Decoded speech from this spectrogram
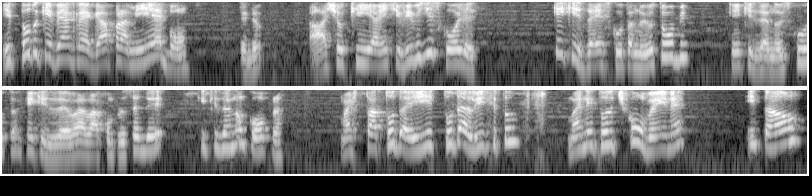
E tudo que vem agregar para mim é bom, entendeu? Acho que a gente vive de escolhas. Quem quiser escuta no YouTube, quem quiser não escuta, quem quiser vai lá compra o CD, quem quiser não compra. Mas tá tudo aí, tudo é lícito, mas nem tudo te convém, né? Então,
